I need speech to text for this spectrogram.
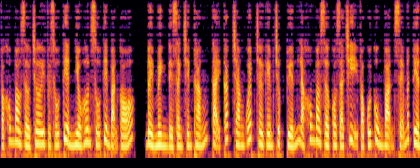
và không bao giờ chơi với số tiền nhiều hơn số tiền bạn có, đẩy mình để giành chiến thắng tại các trang web chơi game trực tuyến là không bao giờ có giá trị và cuối cùng bạn sẽ mất tiền.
